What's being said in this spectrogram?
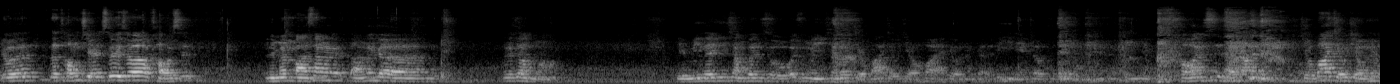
有的的同学，所以说要考试，你们马上把那个那个叫什么？点名的印象分数，为什么以前都九八九九，后来就那个历年都是这样？考完试才发现九八九九的，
